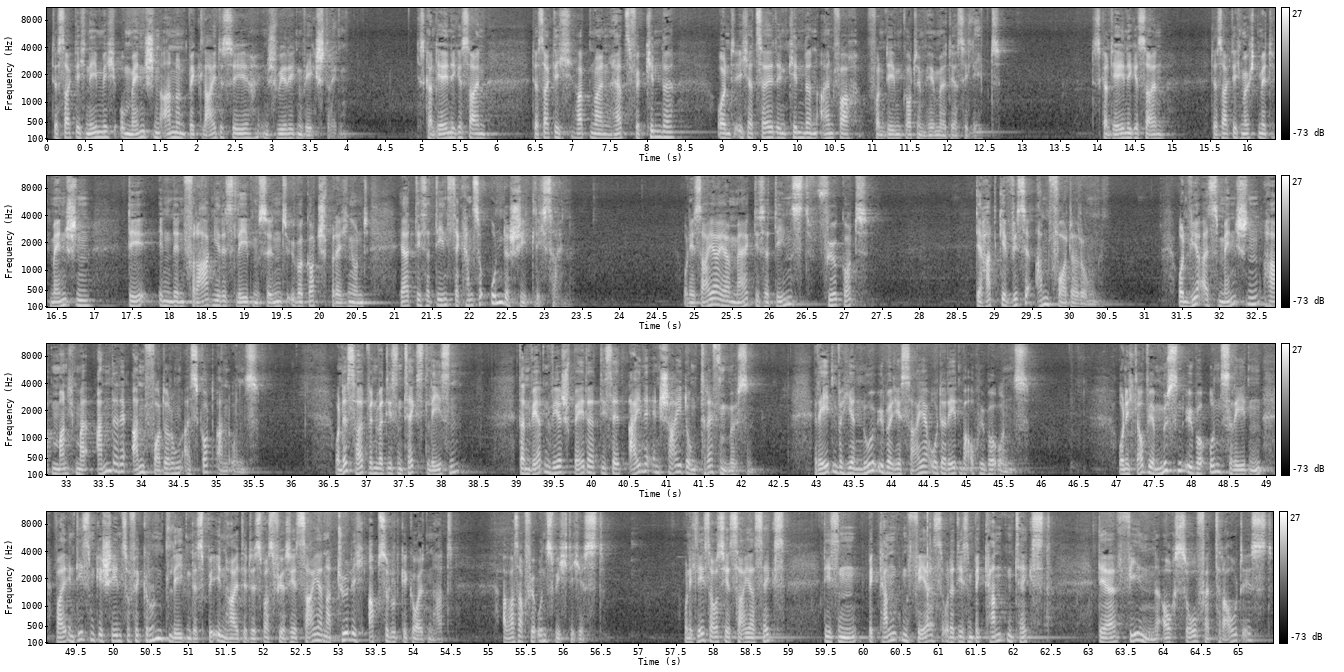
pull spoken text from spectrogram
der sagt, ich nehme mich um Menschen an und begleite sie in schwierigen Wegstrecken. Das kann derjenige sein, der sagt, ich habe mein Herz für Kinder und ich erzähle den Kindern einfach von dem Gott im Himmel, der sie liebt. Das kann derjenige sein, der sagt, ich möchte mit Menschen, die in den Fragen ihres Lebens sind, über Gott sprechen. Und ja, dieser Dienst, der kann so unterschiedlich sein. Und Jesaja ja merkt, dieser Dienst für Gott, der hat gewisse Anforderungen. Und wir als Menschen haben manchmal andere Anforderungen als Gott an uns. Und deshalb, wenn wir diesen Text lesen, dann werden wir später diese eine Entscheidung treffen müssen. Reden wir hier nur über Jesaja oder reden wir auch über uns? Und ich glaube, wir müssen über uns reden, weil in diesem Geschehen so viel Grundlegendes beinhaltet ist, was für Jesaja natürlich absolut gegolten hat, aber was auch für uns wichtig ist. Und ich lese aus Jesaja 6 diesen bekannten Vers oder diesen bekannten Text, der vielen auch so vertraut ist.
